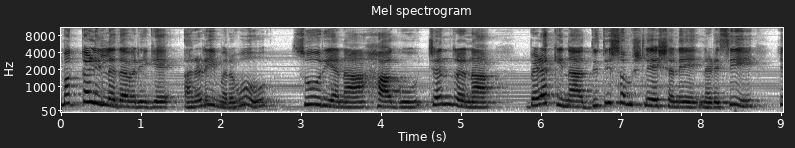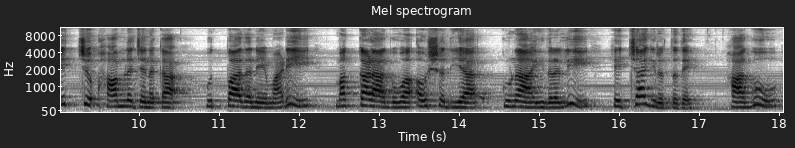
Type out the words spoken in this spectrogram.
ಮಕ್ಕಳಿಲ್ಲದವರಿಗೆ ಅರಳಿ ಮರವು ಸೂರ್ಯನ ಹಾಗೂ ಚಂದ್ರನ ಬೆಳಕಿನ ದ್ಯುತಿಸಂಶ್ಲೇಷಣೆ ನಡೆಸಿ ಹೆಚ್ಚು ಆಮ್ಲಜನಕ ಉತ್ಪಾದನೆ ಮಾಡಿ ಮಕ್ಕಳಾಗುವ ಔಷಧಿಯ ಗುಣ ಇದರಲ್ಲಿ ಹೆಚ್ಚಾಗಿರುತ್ತದೆ ಹಾಗೂ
